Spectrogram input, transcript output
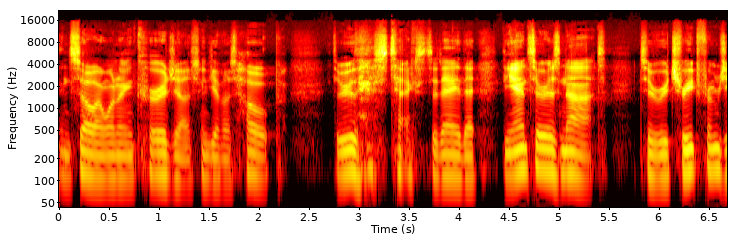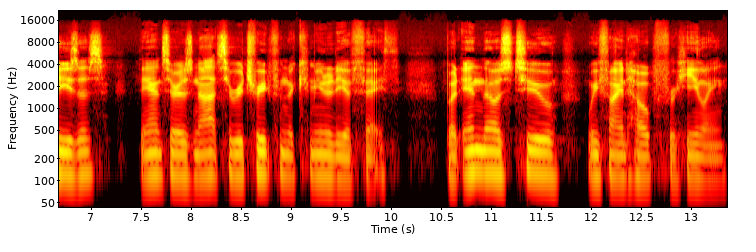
And so I want to encourage us and give us hope through this text today that the answer is not to retreat from Jesus, the answer is not to retreat from the community of faith. But in those two, we find hope for healing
